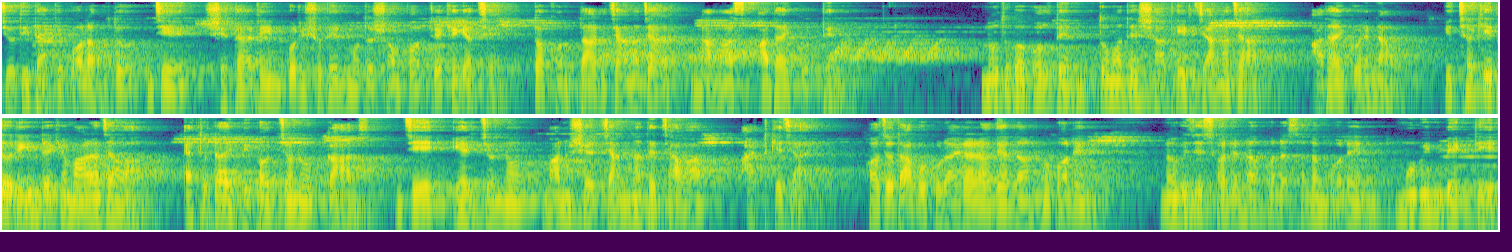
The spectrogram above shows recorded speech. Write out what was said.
যদি তাকে বলা হতো যে সে তার ঋণ পরিশোধের মতো সম্পদ রেখে গেছে, তখন তার জানাজার নামাজ আদায় করতেন। নতুবা বলতেন, তোমাদের সাথীর জানাজা আদায় করে নাও। ইচ্ছাকৃত ঋণ রেখে মারা যাওয়া এতটাই বিপজ্জনক কাজ যে এর জন্য মানুষের জান্নাতে যাওয়া আটকে যায়। হজরত আবু হুরাইরা রাদিয়াল্লাহু বলেন, নবীজি সাল্লাম বলেন, মুমিন ব্যক্তির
